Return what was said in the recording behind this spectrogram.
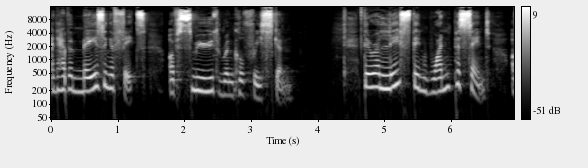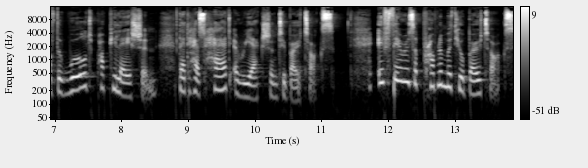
and have amazing effects of smooth, wrinkle free skin. There are less than 1% of the world population that has had a reaction to Botox. If there is a problem with your Botox,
